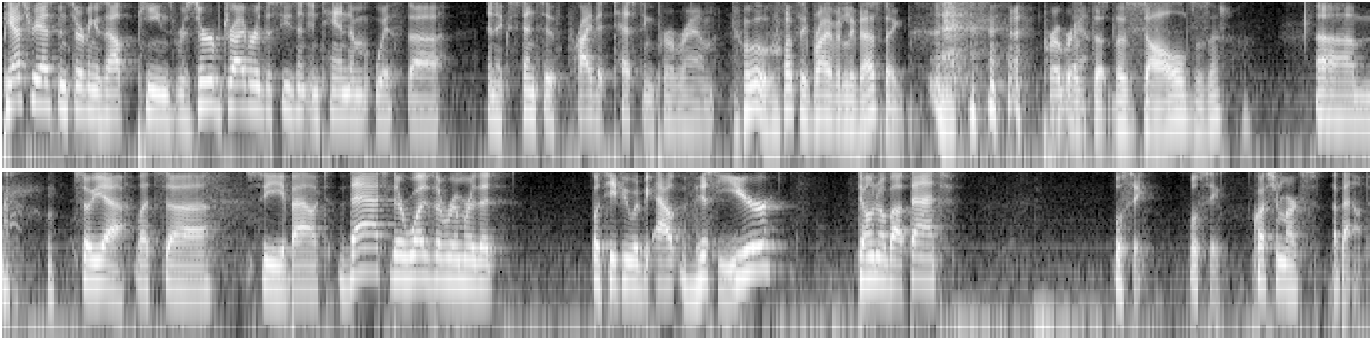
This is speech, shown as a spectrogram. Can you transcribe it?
Piastri has been serving as Alpine's reserve driver this season in tandem with uh, an extensive private testing program. Ooh, what's he privately testing? Programs. Th- those dolls, is it? Um, so yeah, let's uh, see about that. There was a rumor that Latifi would be out this year. Don't know about that. We'll see. We'll see. Question marks abound.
